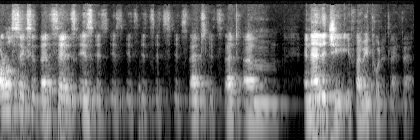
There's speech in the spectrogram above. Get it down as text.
oral sex in that sense is is, is, is it's, it's it's that it's that um, analogy, if I may put it like that.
